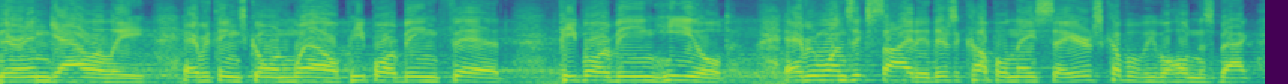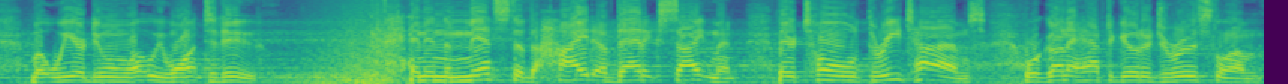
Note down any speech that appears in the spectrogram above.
They're in Galilee. Everything's going well. People are being fed. People are being healed. Everyone's excited. There's a couple naysayers, a couple people holding us back, but we are doing what we want to do. And in the midst of the height of that excitement, they're told three times, We're going to have to go to Jerusalem.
